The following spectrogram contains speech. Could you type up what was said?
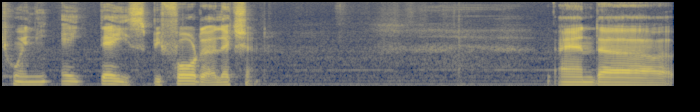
28 days before the election and uh,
